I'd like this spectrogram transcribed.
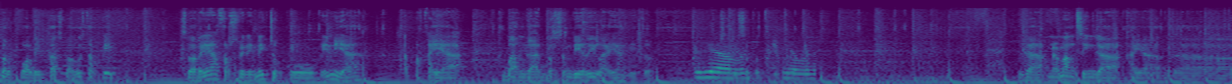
berkualitas bagus. Tapi sebenarnya first win ini cukup ini ya apa kayak kebanggaan tersendiri lah ya gitu. Iya bisa disebut gitu. Iya benar. Nggak memang sih nggak kayak nggak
